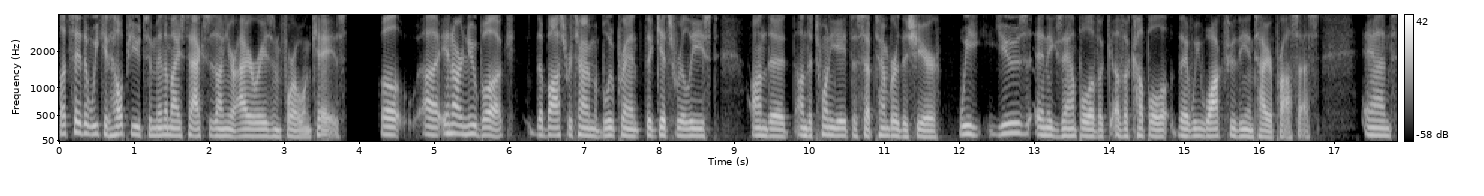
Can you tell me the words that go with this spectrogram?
Let's say that we could help you to minimize taxes on your IRAs and 401ks. Well, uh, in our new book, the Boss Retirement Blueprint that gets released on the on the 28th of September this year, we use an example of a of a couple that we walk through the entire process, and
